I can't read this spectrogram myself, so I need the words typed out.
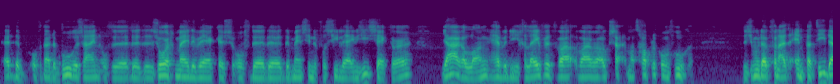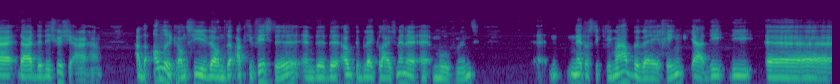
de, of het nou de boeren zijn, of de, de, de zorgmedewerkers, of de, de, de mensen in de fossiele energiesector, jarenlang hebben die geleverd waar, waar we ook maatschappelijk om vroegen. Dus je moet ook vanuit empathie daar, daar de discussie aangaan. Aan de andere kant zie je dan de activisten en de, de, ook de Black Lives Matter eh, movement, eh, net als de klimaatbeweging, ja, die, die uh,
